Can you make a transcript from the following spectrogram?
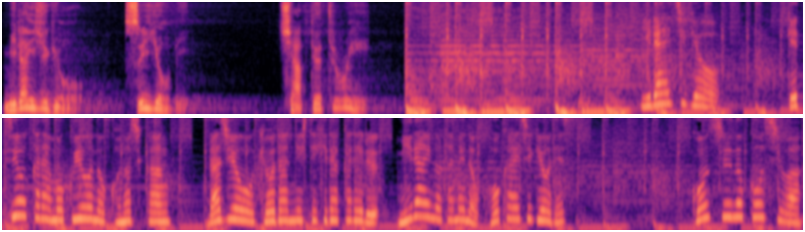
未来授業水曜日。チャプター3未来授業。月曜から木曜のこの時間ラジオを教壇にして開かれる未来のための公開授業です。今週の講師は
